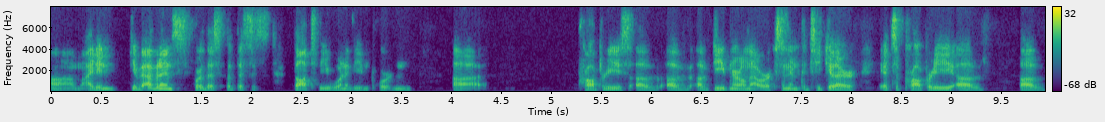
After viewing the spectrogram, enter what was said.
Um, I didn't give evidence for this, but this is thought to be one of the important uh, properties of, of, of, deep neural networks. And in particular, it's a property of, of,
